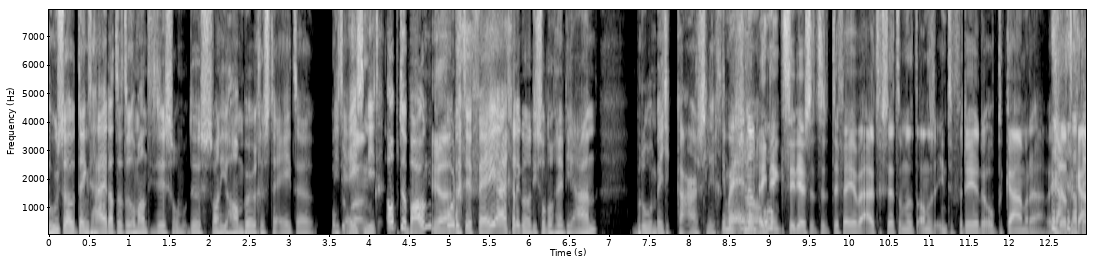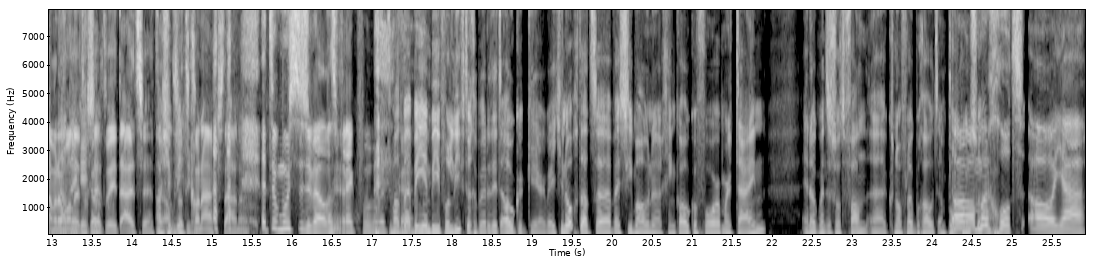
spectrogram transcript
hoezo denkt hij dat het romantisch is om dus van die hamburgers te eten? Niet de eens bank. niet op de bank, Ja. voor de tv eigenlijk. Want die stond nog net niet aan. Ik bedoel, een beetje kaarslicht Ja, maar en dan Ik Oh. denk serieus dat ze de tv hebben uitgezet omdat het anders interfereerde op de camera. Weet je, Ja, dat de dat denk- cameraman dat heeft gezegd, wil je het uitzetten? Anders had Alsjeblieft. hij gewoon aangestaan. En toen moesten ze wel een gesprek voeren met Want bij B&B voor Liefde gebeurde dit ook een keer. Weet je nog? Dat eh, bij Simone ging koken voor Martijn. En ook met een soort van eh knoflookbrood en Oh pompoensoep. mijn god. Oh ja.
